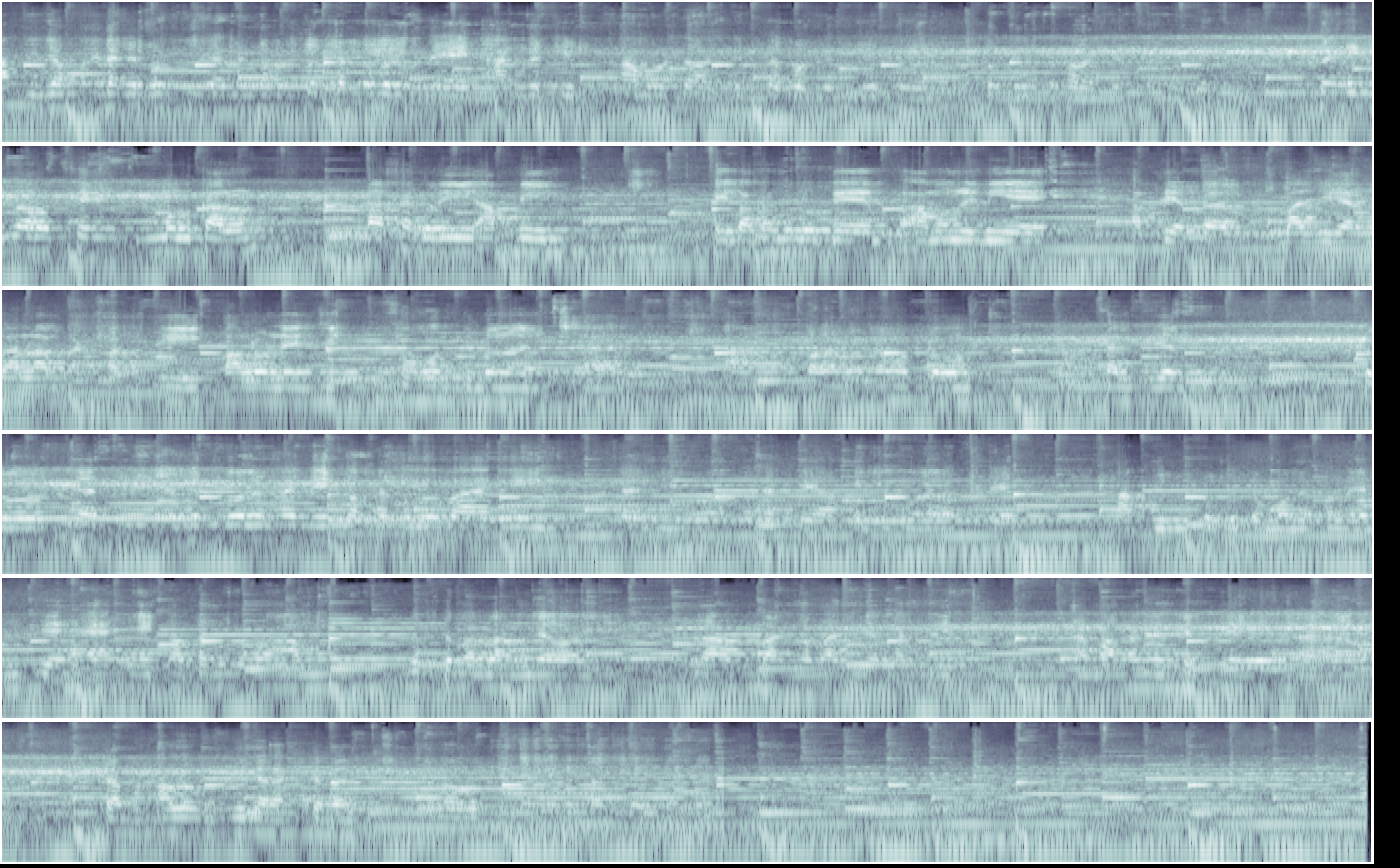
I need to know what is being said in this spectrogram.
আপনি যখন এটাকে ধরতে যাবেন, তখন প্রচণ্ড পরিমাণে আগ্রেসিভ কামড় দেওয়ার চেষ্টা করবেন করার চেষ্টা করবেন। তো এগুলো হচ্ছে মূল কারণ। আশা করি আপনি এই কথাগুলোকে আমলে নিয়ে আপনি আপনার বাজিগার বা লাভ পাখি পালনের যে সহজ চালিয়ে যাবেন তো কথাগুলো আপনি মনে হলেন যে হ্যাঁ এই কথাগুলো আমি বুঝতে পারলাম যে আমার লাভ বা বাজিগার পাখির আহ, ক্ষেত্রে একটা ভালো ভূমিকা রাখতে পারি অবশ্যই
